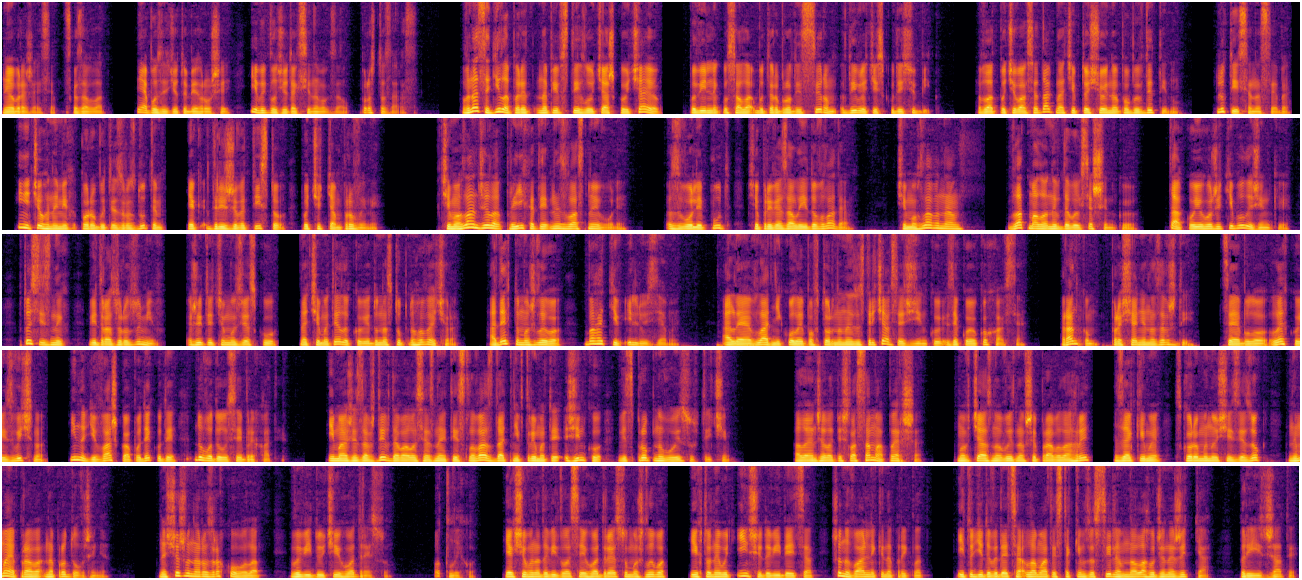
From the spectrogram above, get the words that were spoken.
Не ображайся, сказав Влад. Я позичу тобі грошей і викличу таксі на вокзал. Просто зараз. Вона сиділа перед напівстиглою чашкою чаю, повільно кусала бутерброди з сиром, дивлячись кудись у бік. Влад почувався так, начебто щойно побив дитину, лютився на себе і нічого не міг поробити з роздутим, як дріжджеве тісто почуттям провини. Чи могла Анджела приїхати не з власної волі, з волі пут, що прив'язали її до влада? Чи могла вона. Влад мало не вдавився шинкою. Так, у його житті були жінки. Хтось із них відразу розумів жити цьому зв'язку, наче метеликові, до наступного вечора, а дехто, можливо, багатів ілюзіями. Але Влад ніколи повторно не зустрічався з жінкою, з якою кохався. Ранком прощання назавжди. Це було легко і звично, іноді важко, а подекуди доводилося й брехати. І майже завжди вдавалося знайти слова, здатні втримати жінку від спроб нової зустрічі. Але Анжела пішла сама перша, мовчазно визнавши правила гри, за якими скороминучий зв'язок не має права на продовження. На що ж вона розраховувала, вивідуючи його адресу? От лихо. Якщо вона довідалася його адресу, можливо, і хто небудь інший довідається, шанувальники, наприклад, і тоді доведеться ламати з таким зусиллям налагоджене життя, переїжджати.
